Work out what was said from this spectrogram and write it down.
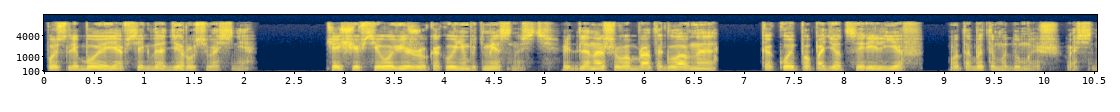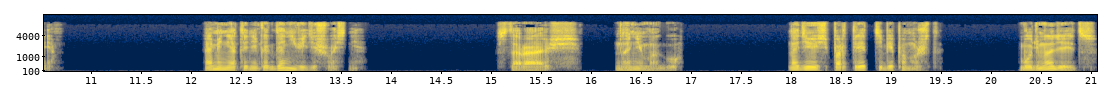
После боя я всегда дерусь во сне. Чаще всего вижу какую-нибудь местность. Ведь для нашего брата главное, какой попадется рельеф. Вот об этом и думаешь во сне. А меня ты никогда не видишь во сне? Стараюсь, но не могу. Надеюсь, портрет тебе поможет. «Будем надеяться»,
